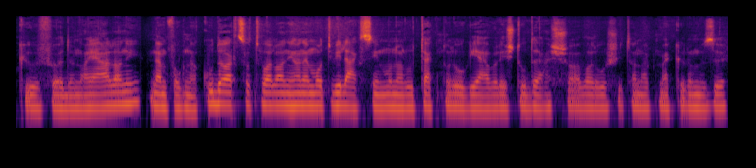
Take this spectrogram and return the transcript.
külföldön ajánlani, nem fognak kudarcot vallani, hanem ott világszínvonalú technológiával és tudással valósítanak meg különböző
